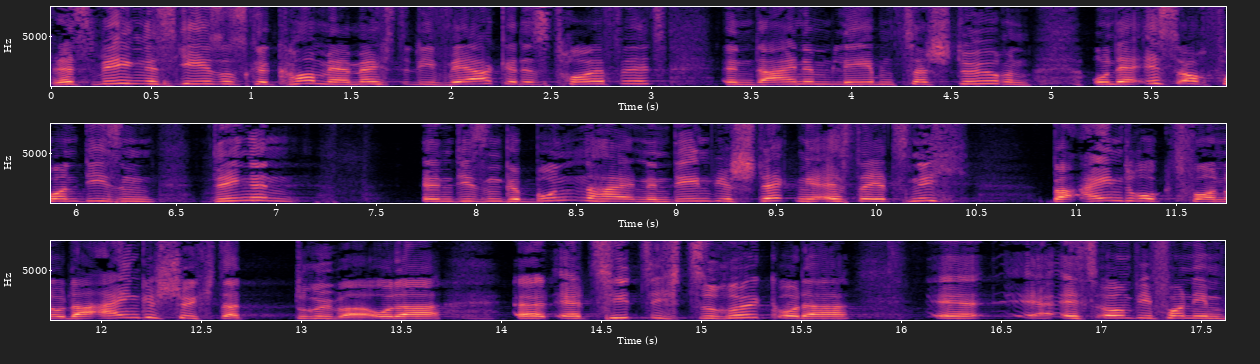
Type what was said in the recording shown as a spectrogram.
Deswegen ist Jesus gekommen. Er möchte die Werke des Teufels in deinem Leben zerstören. Und er ist auch von diesen Dingen, in diesen Gebundenheiten, in denen wir stecken, er ist da jetzt nicht beeindruckt von oder eingeschüchtert drüber oder äh, er zieht sich zurück oder äh, er ist irgendwie von dem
